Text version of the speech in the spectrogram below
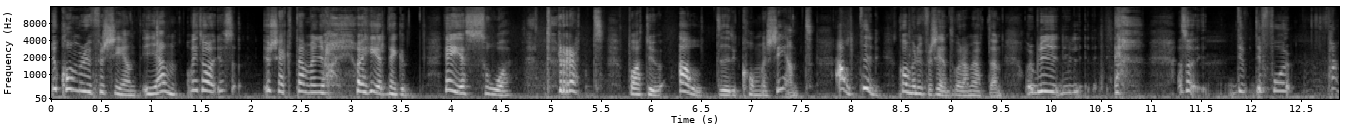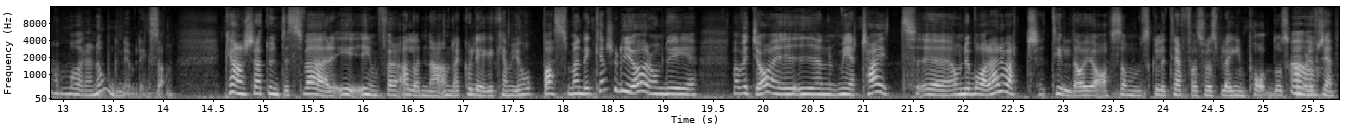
nu kommer du för sent igen. Och vet du vad, jag, ursäkta men jag, jag är helt enkelt, jag är så trött på att du alltid kommer sent. Alltid kommer du för sent till våra möten. Och det blir, det, alltså, det, det får fan vara nog nu liksom. Kanske att du inte svär inför alla dina andra kollegor kan vi ju hoppas. Men det kanske du gör om du är, vad vet jag, i, en mer tight, eh, om det bara hade varit Tilda och jag som skulle träffas för att spela in podd och så kommer Ja. det för sent.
